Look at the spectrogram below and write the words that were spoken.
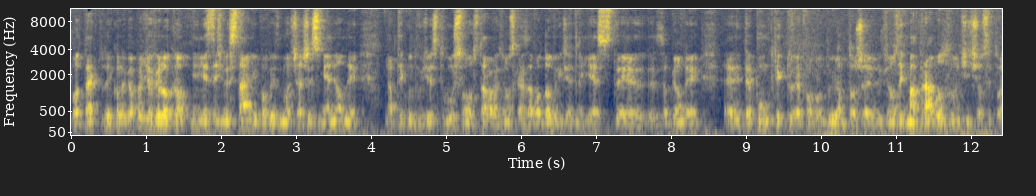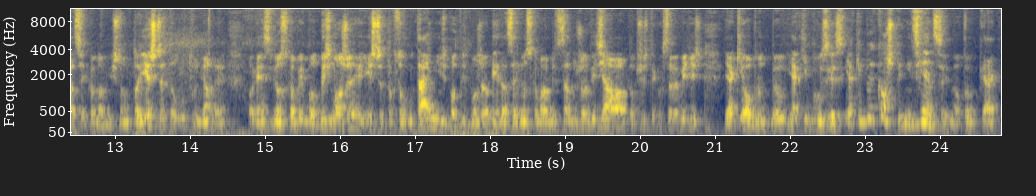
bo tak tutaj kolega powiedział, wielokrotnie nie jesteśmy w stanie, powiedzmy, chociaż jest zmieniony artykuł 28 ustawy o związkach zawodowych, gdzie jest y, zrobiony y, te punkty, które powodują to, że związek ma prawo zwrócić się o sytuację ekonomiczną, to jeszcze to utrudniane organizacji związkowej, bo być może jeszcze to chcą utajnić, bo być może organizacja związkowa by za dużo wiedziała, to przecież tylko chcemy wiedzieć, jaki obrót był, jaki był zysk, jakie były koszty, nic więcej. No to jak,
